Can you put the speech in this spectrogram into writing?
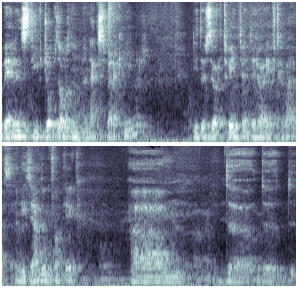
wijlen Steve Jobs, dat was een, een ex-werknemer, die dus daar 22 jaar heeft gewerkt. En die zegt ook van, kijk, ehm, de, de, de,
